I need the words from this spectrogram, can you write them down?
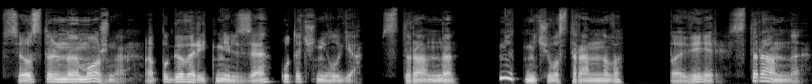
«Все остальное можно, а поговорить нельзя», — уточнил я. «Странно». «Нет ничего странного». «Поверь, странно.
